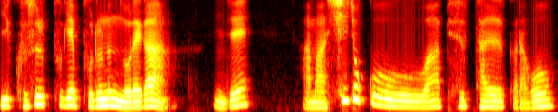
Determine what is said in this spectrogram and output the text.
이 구슬프게 부르는 노래가 이제 아마 시족구와 비슷할 거라고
